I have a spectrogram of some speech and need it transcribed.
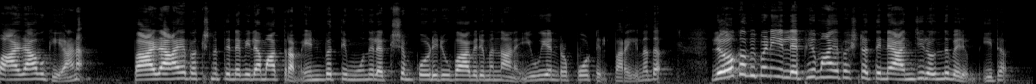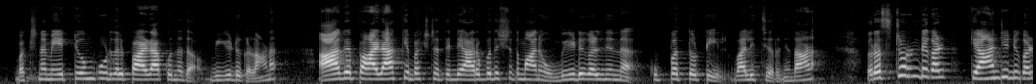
പാഴാവുകയാണ്. പാഴായ ഭക്ഷണത്തിന്റെ വില മാത്രം എൺപത്തി മൂന്ന് ലക്ഷം കോടി രൂപ വരുമെന്നാണ് യു റിപ്പോർട്ടിൽ പറയുന്നത്. ലോകവിപണിയിൽ ലഭ്യമായ ഭക്ഷണത്തിന്റെ അഞ്ചിലൊന്ന് വരും ഇത്. ഭക്ഷണം ഏറ്റവും കൂടുതൽ പാഴാക്കുന്നത് വീടുകളാണ്. ആകെ പാഴാക്കിയ ഭക്ഷണത്തിന്റെ അറുപത് ശതമാനവും വീടുകളിൽ നിന്ന് കുപ്പത്തൊട്ടിയിൽ വലിച്ചെറിഞ്ഞതാണ്. റെസ്റ്റോറന്റുകൾ ക്യാന്റീനുകൾ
